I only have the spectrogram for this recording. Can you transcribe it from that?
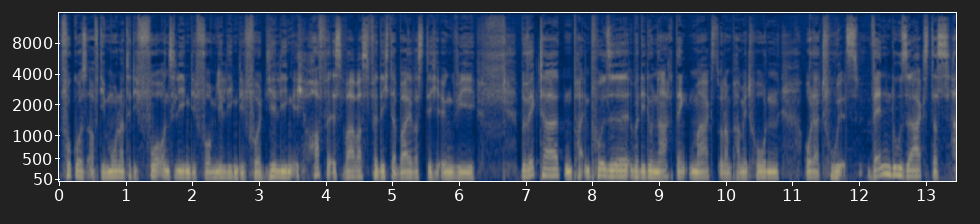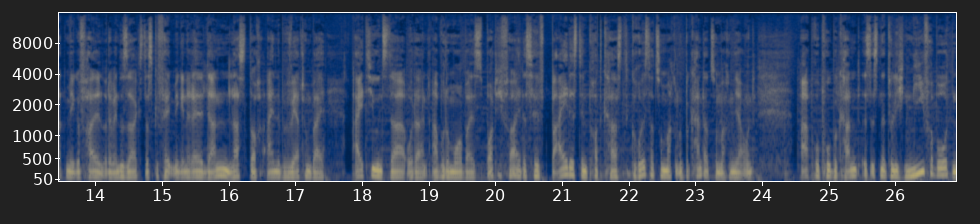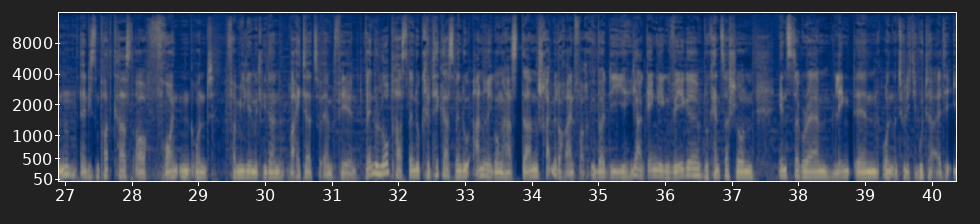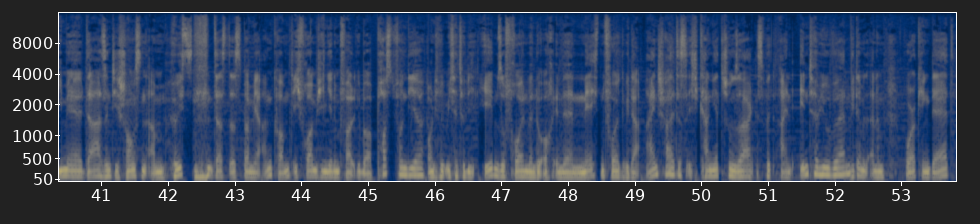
Fokus auf die Monate, die vor uns liegen, die vor mir liegen, die vor dir liegen. Ich hoffe, es war was für dich dabei, was dich irgendwie bewegt hat, ein paar Impulse, über die du nachdenken magst oder ein paar Methoden oder Tools. Wenn du sagst, das hat mir gefallen oder wenn du sagst, das gefällt mir generell, dann lass doch eine Bewertung bei iTunes da oder ein Abonnement bei Spotify. Das hilft beides, den Podcast größer zu machen und bekannter zu machen. Ja, und Apropos bekannt, es ist natürlich nie verboten, äh, diesen Podcast auch Freunden und Familienmitgliedern weiter zu empfehlen. Wenn du Lob hast, wenn du Kritik hast, wenn du Anregungen hast, dann schreib mir doch einfach über die ja, gängigen Wege. Du kennst das schon, Instagram, LinkedIn und natürlich die gute alte E-Mail. Da sind die Chancen am höchsten, dass das bei mir ankommt. Ich freue mich in jedem Fall über Post von dir und ich würde mich natürlich ebenso freuen, wenn du auch in der nächsten Folge wieder einschaltest. Ich kann jetzt schon sagen, es wird ein Interview werden, wieder mit einem Working Dad.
